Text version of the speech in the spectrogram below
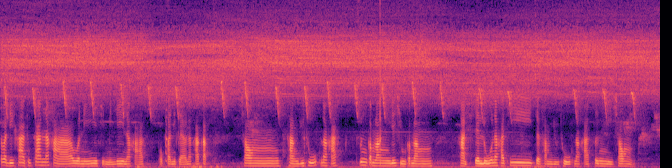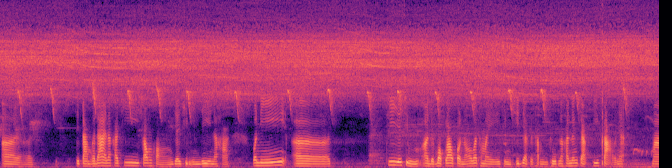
สวัสดีค่ะทุกท่านนะคะ วันนี้ชิมินดี้นะคะ พบกันอีกแล้วนะคะ กับช่องทาง YouTube นะคะ ซึ่งกำลังยายชิมกำลังหัดเรียนรู้นะคะ ที่จะทำ YouTube นะคะ ซึ่งมีช่องออติดตามกันได้นะคะ ที่ช่องของยายชิมอินดี้นะคะ วันนี้ที่ยายชิมเเดี๋ยวบอกเล่าก่อนเนาะว่าทำไมถึงคิดอยากจะทำ YouTube นะคะ เนื่องจากพี่สาวเนี่ย มา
